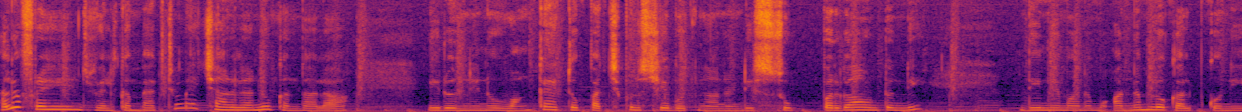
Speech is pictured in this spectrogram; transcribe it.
Hello friends welcome back to my channel Anu Kandala. ఈరోజు నేను వంకాయతో పచ్చి పులుసు చేయబోతున్నానండి. సూపర్గా ఉంటుంది. దీన్ని మనము అన్నంలో కలుపుకొని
